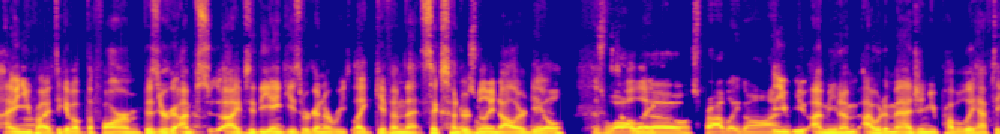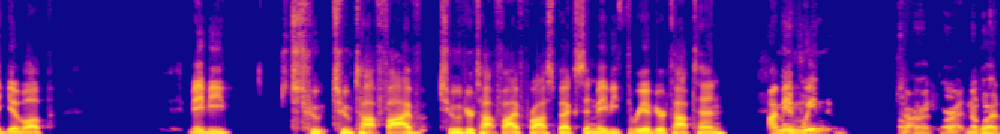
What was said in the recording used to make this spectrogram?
I mean, you probably have to give up the farm because you're. I'm. Yeah. s- I see the Yankees were going to re, like give him that six hundred million dollar deal. As So, like, it's probably gone. You, you, I mean, i I would imagine you probably have to give up maybe two two top five, two of your top five prospects, and maybe three of your top ten. I mean, If we. Oh, Sorry. go ahead. go All right. No, go ahead.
